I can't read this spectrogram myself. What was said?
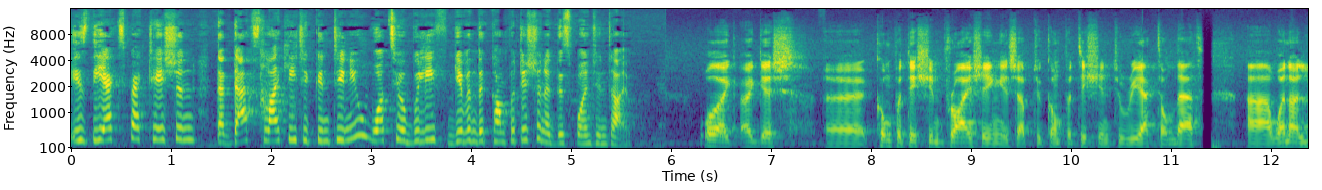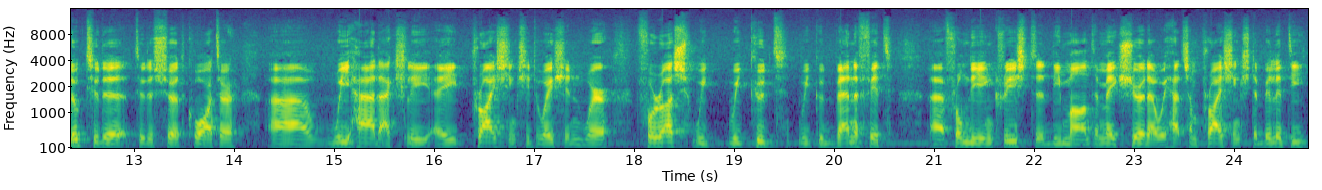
Is the expectation that that's likely to continue? What's your belief given the competition at this point in time? Well, I, I guess uh, competition pricing is up to competition to react on that. Uh, when I look to the to the third quarter, uh, we had actually a pricing situation where, for us, we we could we could benefit from the increased demand and make sure that we had some pricing stability.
